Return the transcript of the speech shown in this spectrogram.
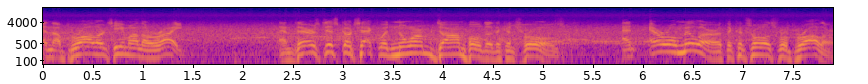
and the Brawler team on the right. And there's Diskotek with Norm Domhold at the controls. and Errol Miller at the controls for Brawler.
